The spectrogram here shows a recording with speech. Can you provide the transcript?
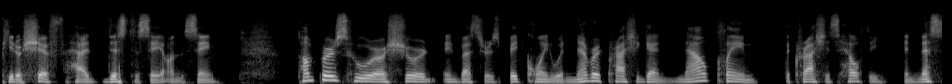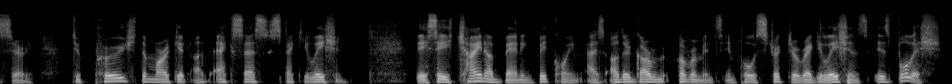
Peter Schiff had this to say on the same. Pumpers who were assured investors Bitcoin would never crash again now claim the crash is healthy and necessary to purge the market of excess speculation. They say China banning Bitcoin as other gov- governments impose stricter regulations is bullish.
